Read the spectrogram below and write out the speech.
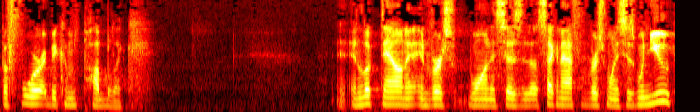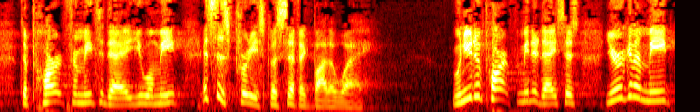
before it becomes public. And look down in verse 1, it says, the second half of verse 1, it says, when you depart from me today, you will meet, this is pretty specific by the way. When you depart from me today, it says, you're gonna meet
